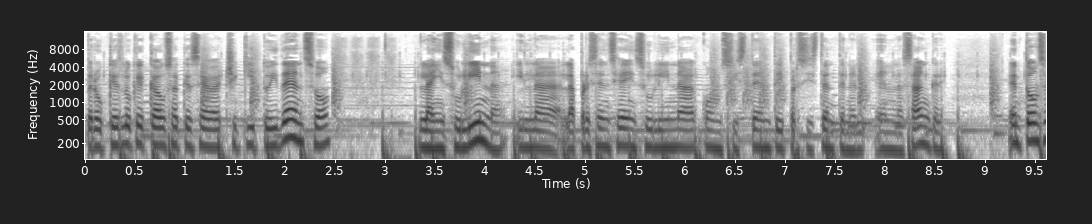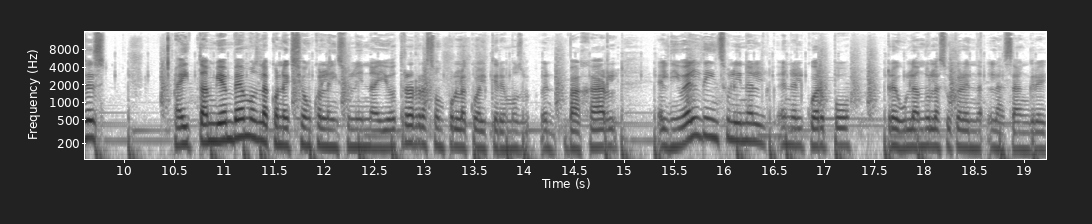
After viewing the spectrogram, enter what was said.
Pero ¿qué es lo que causa que se haga chiquito y denso? La insulina y la, la presencia de insulina consistente y persistente en, el, en la sangre. Entonces, Ahí también vemos la conexión con la insulina y otra razón por la cual queremos bajar el nivel de insulina en el cuerpo, regulando el azúcar en la sangre,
